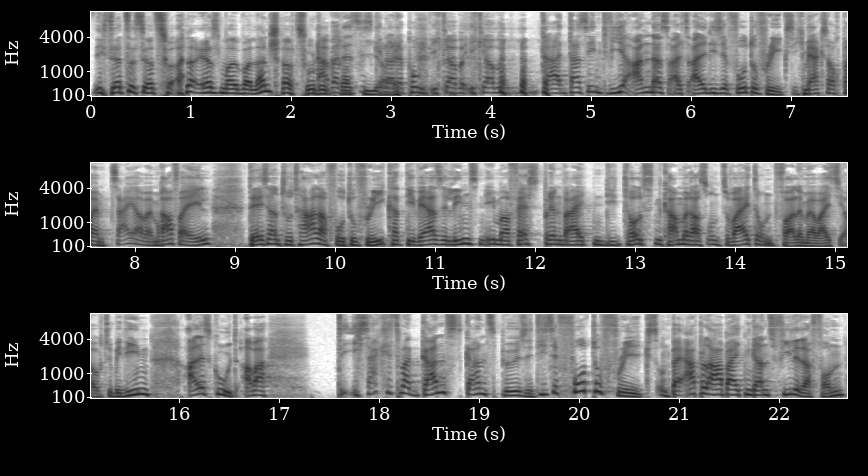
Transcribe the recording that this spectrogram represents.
ich setz es ja zuallererst mal über Landschaftsfotografie. Aber das ist genau ein. der Punkt. Ich glaube, ich glaube da, da sind wir anders als all diese Fotofreaks. Ich merke es auch beim Zeier, beim Raphael. Der ist ein totaler Fotofreak, hat diverse Linsen, immer Festbrennweiten, die tollsten Kameras und so weiter. Und vor allem, er weiß sie auch zu bedienen. Alles gut. Aber ich sage jetzt mal ganz, ganz böse, diese Fotofreaks, und bei Apple arbeiten ganz viele davon,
